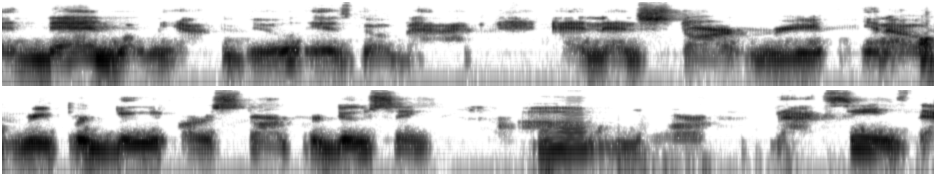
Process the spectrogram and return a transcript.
And then what we have to do is go back and then start, re, you know, reproduce or start producing um, more vaccines that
